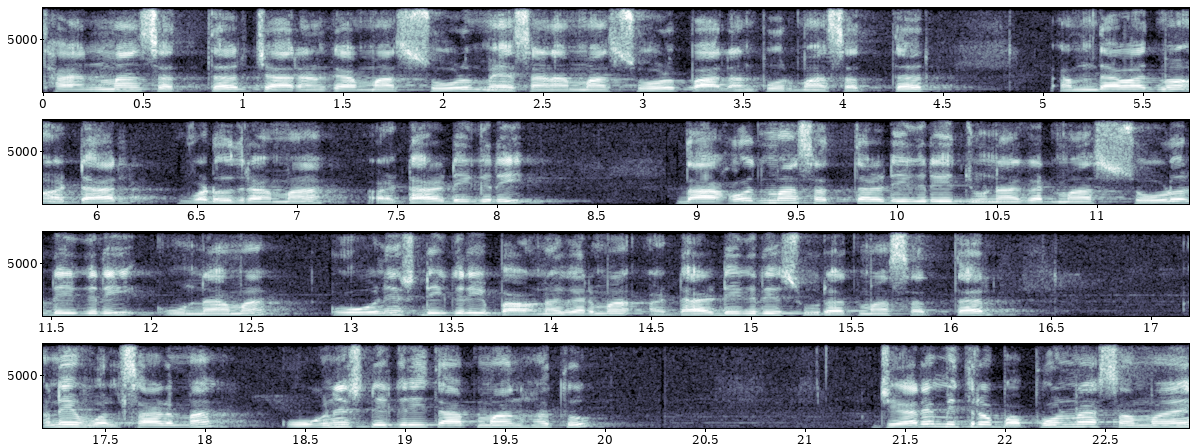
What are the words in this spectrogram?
થાનમાં સત્તર ચારણકામાં સોળ, મહેસાણામાં સોળ, પાલનપુરમાં સત્તર, અમદાવાદમાં અઢાર, વડોદરામાં અઢાર ડિગ્રી, દાહોદમાં સત્તર ડિગ્રી, જૂનાગઢમાં સોળ ડિગ્રી, ઉનામાં ઓગણીસ ડિગ્રી, ભાવનગરમાં અઢાર ડિગ્રી, સુરતમાં સત્તર અને વલસાડમાં ઓગણીસ ડિગ્રી તાપમાન હતું. જ્યારે મિત્રો બપોરના સમયે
